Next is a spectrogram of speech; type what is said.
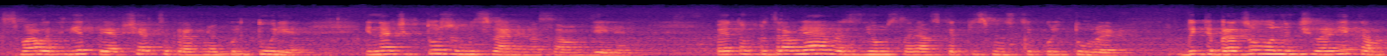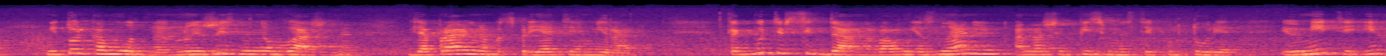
с малых лет приобщаться к родной культуре, иначе кто же мы с вами на самом деле? Поэтому поздравляю вас с Днем славянской письменности и культуры. Быть образованным человеком – не только модно, но и жизненно важно для правильного восприятия мира. Так будьте всегда на волне знаний о нашей письменности и культуре и умейте их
